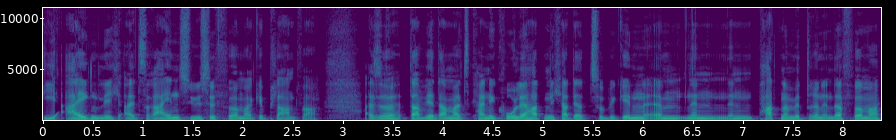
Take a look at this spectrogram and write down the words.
die eigentlich als rein süße Firma geplant war. Also da wir damals keine Kohle hatten, ich hatte ja zu Beginn ähm, einen, einen Partner mit drin in der Firma,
